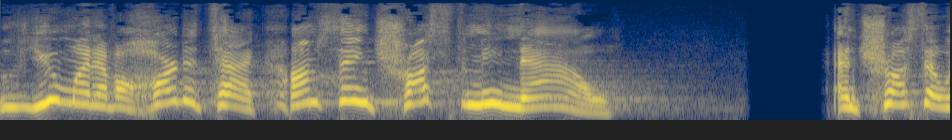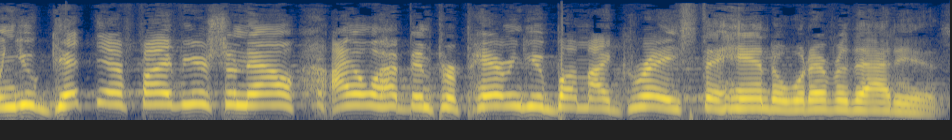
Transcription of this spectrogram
you might have a heart attack. I'm saying trust me now. And trust that when you get there five years from now, I will have been preparing you by my grace to handle whatever that is.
